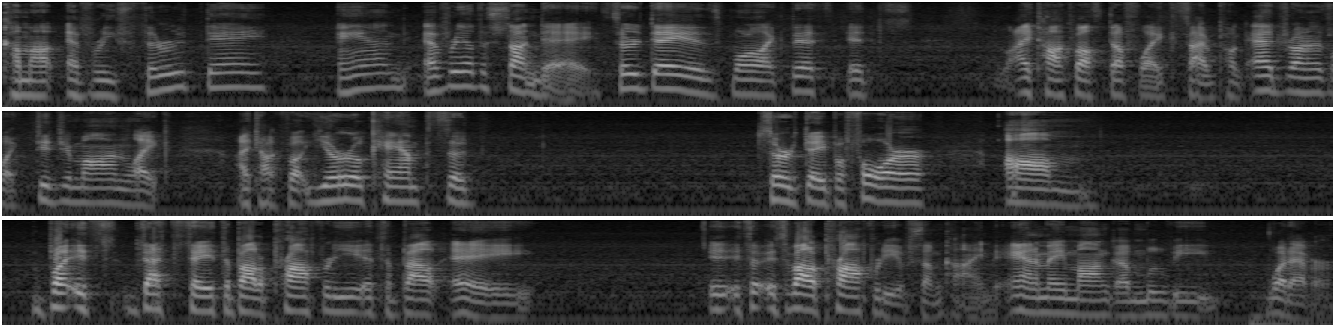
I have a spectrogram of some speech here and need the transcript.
come out every Thursday and every other Sunday. Third day is more like this. It's I talk about stuff like Cyberpunk Edgerunners, like Digimon, like I talked about Yuru Camp the third day before. Um, but it's that say it's about a property. It's about a it's a, it's about a property of some kind, anime, manga, movie, whatever.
